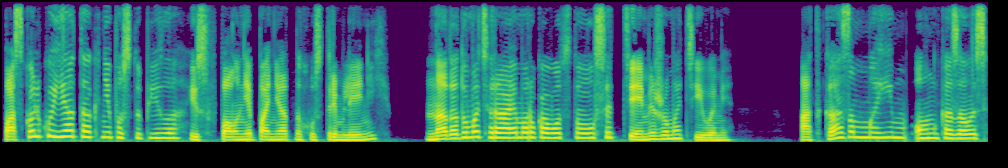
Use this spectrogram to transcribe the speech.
поскольку я так не поступила из вполне понятных устремлений, надо думать, Райма руководствовался теми же мотивами. Отказом моим он, казалось,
